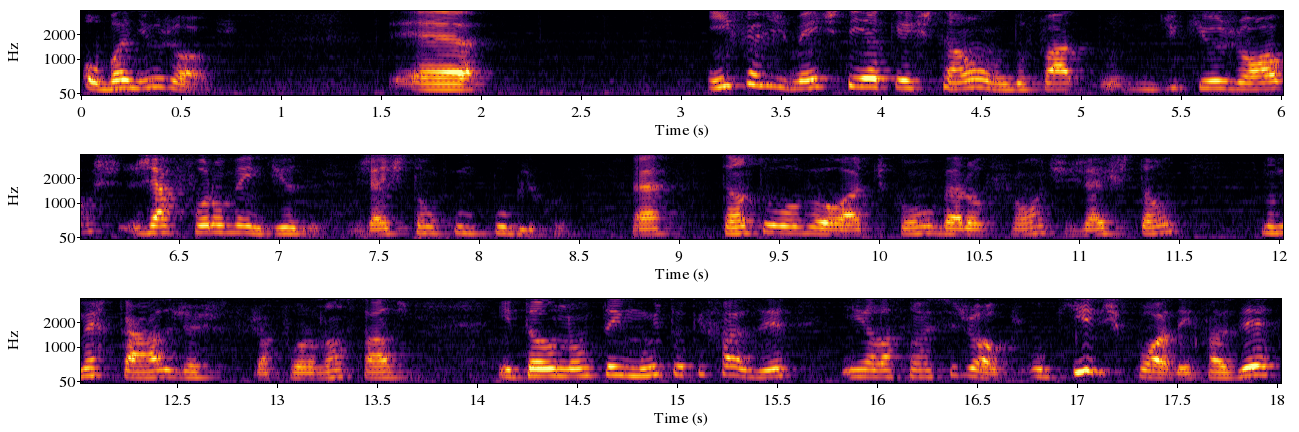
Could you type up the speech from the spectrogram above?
ou banir os jogos. É, infelizmente, tem a questão do fato de que os jogos já foram vendidos, já estão com o público. Né? Tanto o Overwatch como o Battlefront já estão no mercado, já, já foram lançados. Então não tem muito o que fazer em relação a esses jogos. O que eles podem fazer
